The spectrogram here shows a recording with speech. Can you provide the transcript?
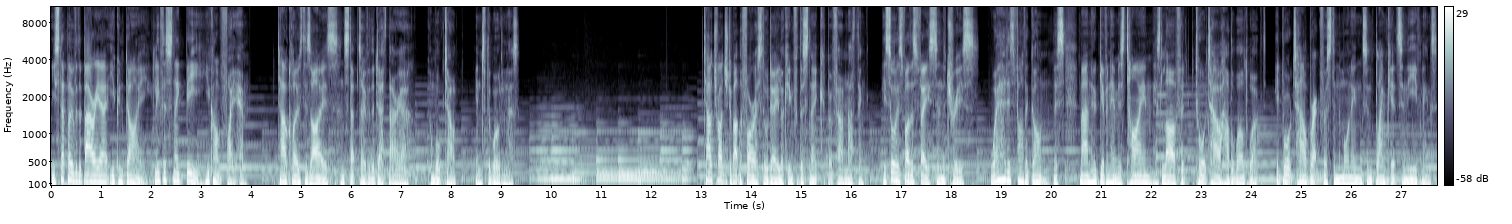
You step over the barrier, you can die. Leave the snake be, you can't fight him. Tao closed his eyes and stepped over the death barrier and walked out into the wilderness. Tao trudged about the forest all day looking for the snake, but found nothing. He saw his father's face in the trees. Where had his father gone? This man who'd given him his time, his love, had taught Tao how the world worked. He'd brought Tao breakfast in the mornings and blankets in the evenings.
